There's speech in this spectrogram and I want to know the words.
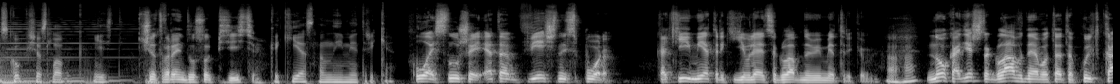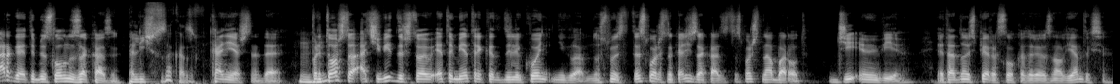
Сколько сейчас лавок есть? Что-то в районе 250. Какие основные метрики? Ой, слушай, это вечный спор. Какие метрики являются главными метриками? Ага. Но, конечно, главное вот это культ карго, это, безусловно, заказы. Количество заказов. Конечно, да. Угу. При том, что очевидно, что эта метрика далеко не главная. Ну, в смысле, ты смотришь на количество заказов, ты смотришь наоборот. GMV. Это одно из первых слов, которые я узнал в Яндексе.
